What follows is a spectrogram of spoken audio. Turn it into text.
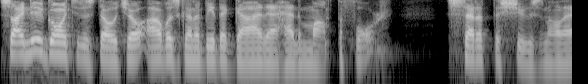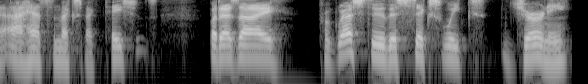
So I knew going to this dojo, I was going to be the guy that had to mop the floor, set up the shoes and all that. I had some expectations. But as I progressed through this six weeks journey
